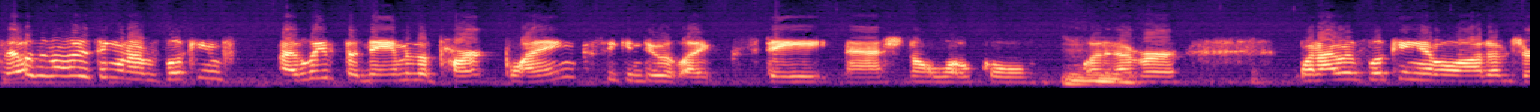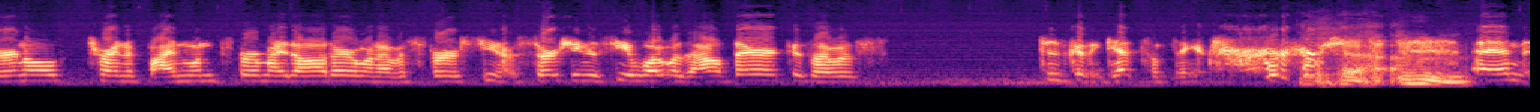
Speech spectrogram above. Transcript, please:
That was another thing when I was looking. I leave the name of the park blank, so you can do it like state, national, local, Mhm. whatever. When I was looking at a lot of journals, trying to find ones for my daughter, when I was first, you know, searching to see what was out there, because I was just going to get something at first. Yeah. hmm And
